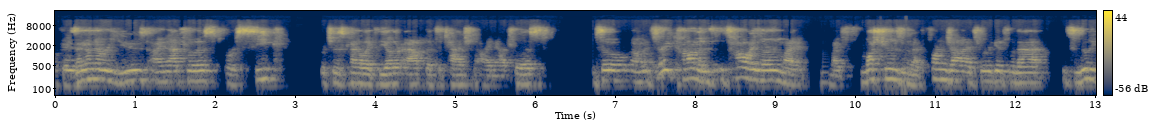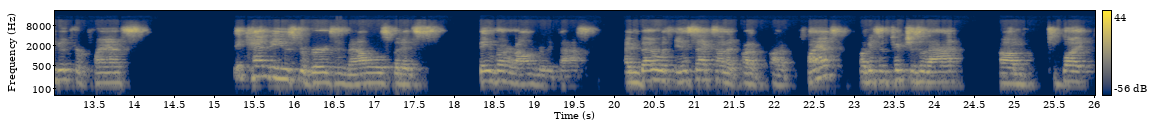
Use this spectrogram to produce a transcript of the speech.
Okay, has anyone ever used iNaturalist or Seek, which is kind of like the other app that's attached to iNaturalist? So um, it's very common. It's how I learned my, my mushrooms and my fungi. It's really good for that. It's really good for plants. It can be used for birds and mammals, but it's they run around really fast. I'm better with insects on a, on a, on a plant. I'll get some pictures of that. Um, but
